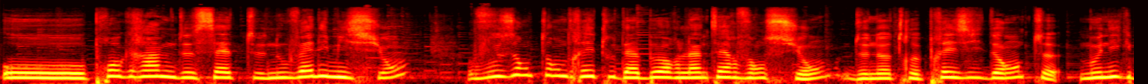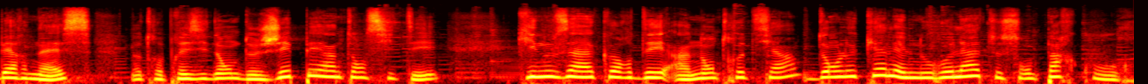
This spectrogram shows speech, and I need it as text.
Au programme de cette nouvelle émission, vous entendrez tout d'abord l'intervention de notre présidente Monique Bernès, notre présidente de GP Intensité, qui nous a accordé un entretien dans lequel elle nous relate son parcours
